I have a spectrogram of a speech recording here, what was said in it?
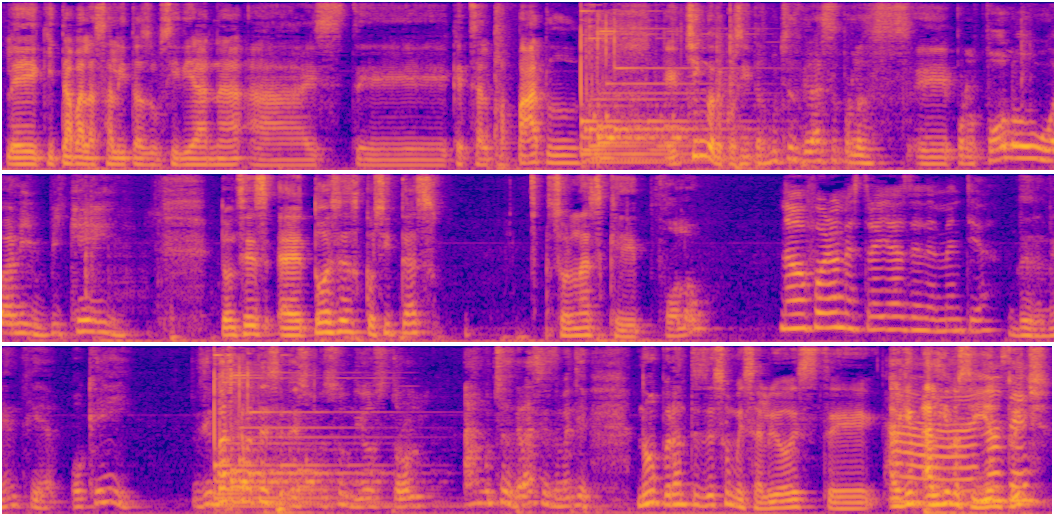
le quitaba las alitas de obsidiana a este Quetzalpapatl, eh, chingo de cositas. Muchas gracias por los eh, por el follow, Annie BK. Entonces, eh, todas esas cositas son las que follow. No, fueron estrellas de Dementia. De Dementia, ok. Sí, básicamente es, un dios troll. Ah, muchas gracias, Dementia. No, pero antes de eso me salió este. ¿Alguien, ¿alguien nos siguió en Twitch?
